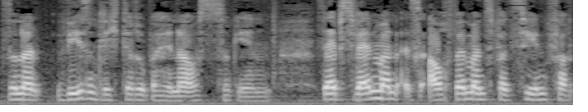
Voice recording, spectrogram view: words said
sondern wesentlich darüber hinaus zu gehen. Selbst wenn man es, auch wenn man es verzehnfacht,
